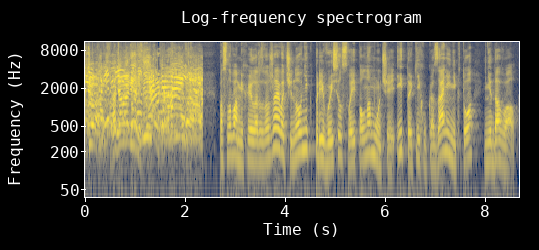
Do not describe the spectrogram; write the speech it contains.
Все, договорились. По словам Михаила Развожаева, чиновник превысил свои полномочия, и таких указаний никто не давал.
